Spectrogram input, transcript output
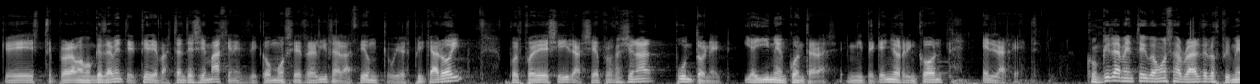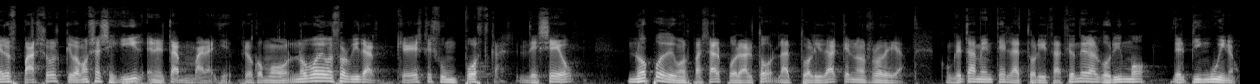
que este programa concretamente tiene bastantes imágenes de cómo se realiza la acción que voy a explicar hoy, pues puedes ir a serprofesional.net y allí me encontrarás, en mi pequeño rincón en la red. Concretamente hoy vamos a hablar de los primeros pasos que vamos a seguir en el Tag Manager, pero como no podemos olvidar que este es un podcast de SEO, no podemos pasar por alto la actualidad que nos rodea, concretamente la actualización del algoritmo del pingüino.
